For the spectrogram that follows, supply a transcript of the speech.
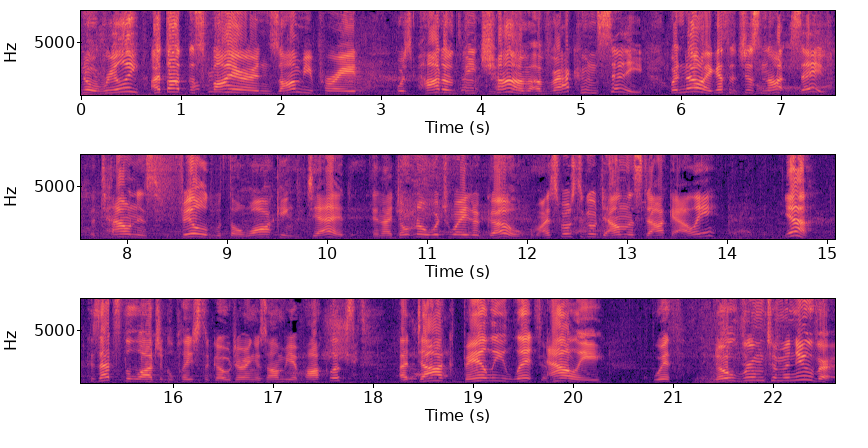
no, really? I thought this fire and zombie parade was part of the charm of Raccoon City. But no, I guess it's just not safe. The town is filled with the walking dead, and I don't know which way to go. Am I supposed to go down this dark alley? Yeah, because that's the logical place to go during a zombie apocalypse. A dark, barely lit alley with no room to maneuver.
